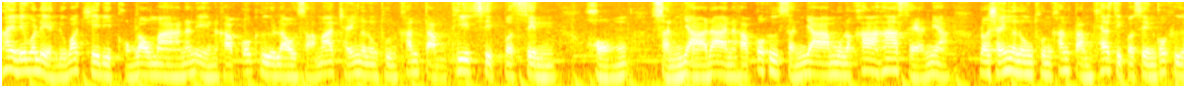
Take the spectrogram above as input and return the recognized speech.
ให้เลเวอเรจหรือว่าเครดิตของเรามานั่นเองนะครับก็คือเราสามารถใช้เงินลงทุนขั้นต่ำที่ 10%ของสัญญาได้นะครับ ก็คือสัญญามูลค่า 5 0 0แสนเนี่ยเราใช้เงินลงทุนขั้นต่ำแค่ 10%ก็คือ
